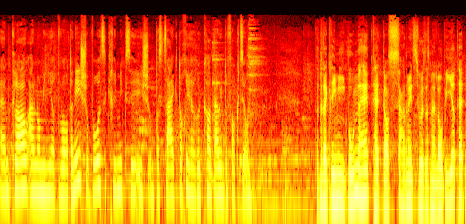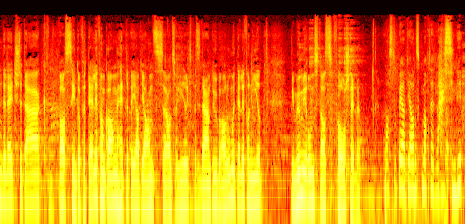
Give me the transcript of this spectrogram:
ähm, klar auch nominiert worden ist, obwohl sie Krimi war und das zeigt doch ihren Rückhalt auch in der Fraktion. Dass man den Krimi gewonnen hat, hat das auch damit zu tun, dass man lobbyiert hat in den letzten Tagen. Was sind da für Telefon gegangen? Hat der Beat Jans als Regierungspräsident überall telefoniert? Wie müssen wir uns das vorstellen? Was der Beat Jans gemacht hat, weiß ich nicht.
